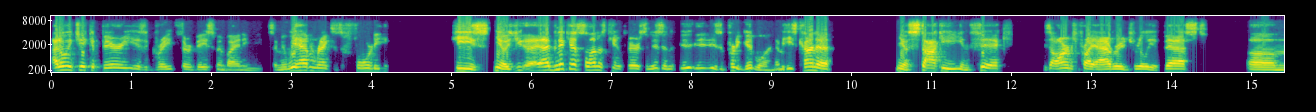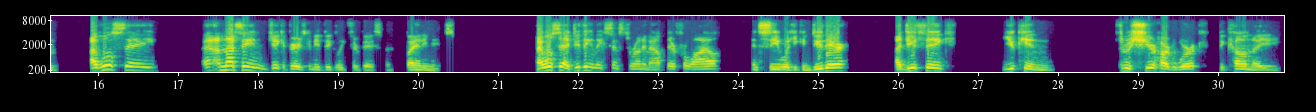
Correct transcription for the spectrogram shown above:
I don't think Jacob Berry is a great third baseman by any means. I mean, we have him ranked as a forty. He's, you know, you, uh, Nick Castellanos comparison is not is a pretty good one. I mean, he's kind of, you know, stocky and thick his arms probably average, really at best. Um, I will say, I'm not saying Jacob Berry is going to be a big league third baseman by any means. I will say I do think it makes sense to run him out there for a while and see what he can do there. I do think you can, through sheer hard work, become a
